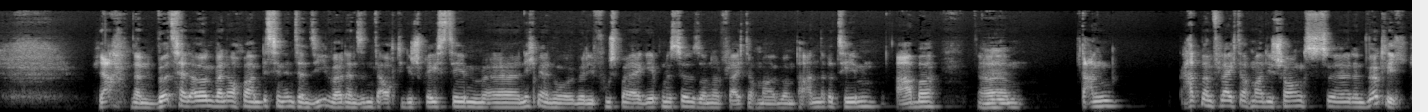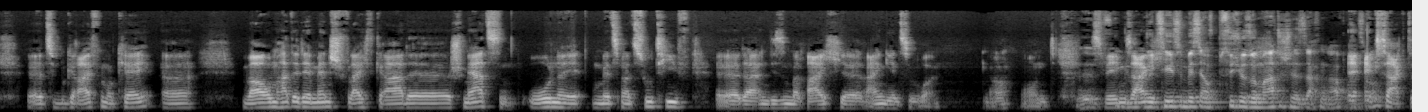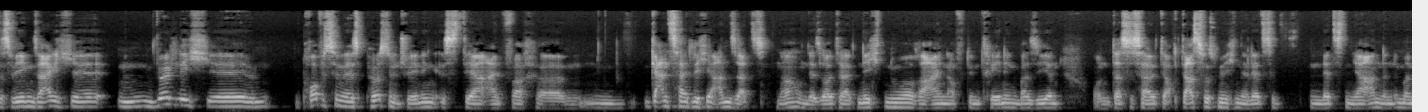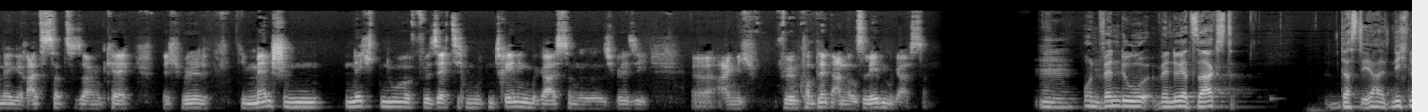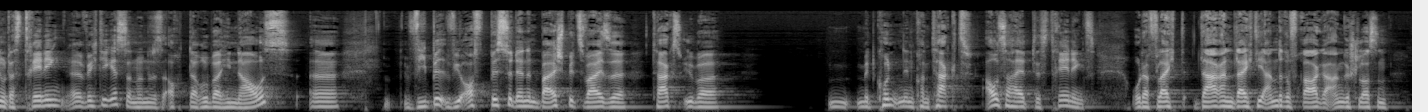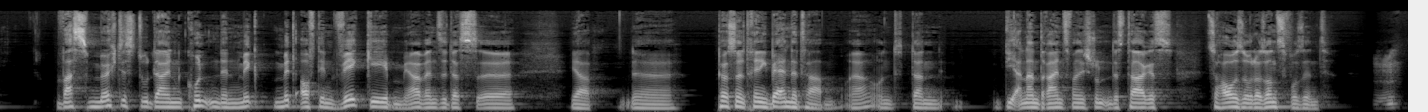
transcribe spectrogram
ja, dann wird es halt irgendwann auch mal ein bisschen intensiver. Dann sind auch die Gesprächsthemen äh, nicht mehr nur über die Fußballergebnisse, sondern vielleicht auch mal über ein paar andere Themen. Aber mhm. ähm, dann hat man vielleicht auch mal die Chance, äh, dann wirklich äh, zu begreifen, okay, äh, warum hatte der Mensch vielleicht gerade Schmerzen, ohne, um jetzt mal zu tief äh, da in diesen Bereich äh, reingehen zu wollen. Ja, und deswegen sage ich. Zielst ein bisschen auf psychosomatische Sachen ab. So. Exakt, deswegen sage ich äh, wirklich äh, professionelles Personal Training ist ja einfach ähm, ein ganzheitlicher Ansatz. Ne? Und der sollte halt nicht nur rein auf dem Training basieren. Und das ist halt auch das, was mich in, der letzten, in den letzten Jahren dann immer mehr gereizt hat, zu sagen, okay, ich will die Menschen nicht nur für 60 Minuten Training begeistern, sondern ich will sie äh, eigentlich für ein komplett anderes Leben begeistern. Mhm. Und wenn du, wenn du jetzt sagst, dass dir halt nicht nur das Training äh, wichtig ist, sondern das auch darüber hinaus. Äh, wie, wie oft bist du denn beispielsweise tagsüber mit Kunden in Kontakt außerhalb des Trainings? Oder vielleicht daran gleich die andere Frage angeschlossen. Was möchtest du deinen Kunden denn mit, mit auf den Weg geben, ja, wenn sie das äh, ja, äh, Personal Training beendet haben, ja, und dann die anderen 23 Stunden des Tages zu Hause oder sonst wo sind? Mhm.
